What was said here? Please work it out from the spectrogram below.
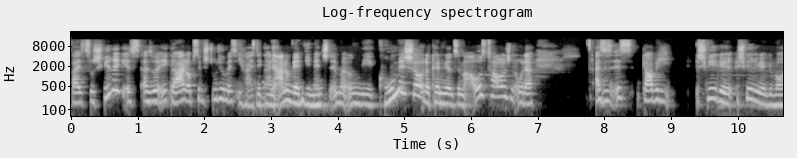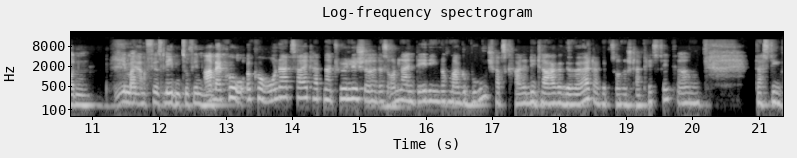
weil es so schwierig ist, also mhm. egal, ob es im Studium ist, ich weiß nicht, keine Ahnung, werden wir Menschen immer irgendwie komischer oder können wir uns immer austauschen oder, also es ist, glaube ich, schwierige, schwieriger geworden, jemanden ja. fürs Leben zu finden. Aber Corona-Zeit hat natürlich äh, das Online-Dating nochmal geboomt. Ich habe es gerade die Tage gehört, da gibt es so eine Statistik, ähm, dass die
